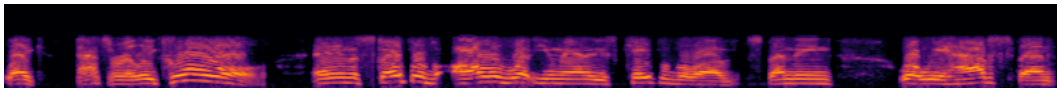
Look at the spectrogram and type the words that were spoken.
like that's really cool. And in the scope of all of what humanity is capable of, spending what we have spent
